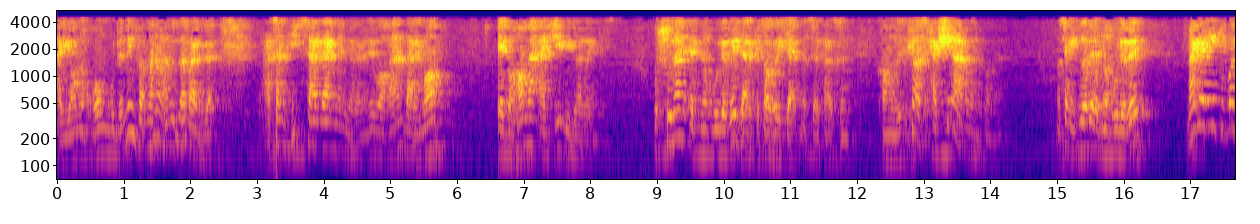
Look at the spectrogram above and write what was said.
ایام قوم بوده. نمیفهم. من هنوز نفرمیدم اصلا هیچ سر در نمیاره. یعنی واقعا برای ما ابهام عجیبی داره. اصولا ابن قولبه در کتابی که مثل کامل ایشون از کشی نقل می‌کنه مثلا این داره ابن قولبه مگر این که باز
